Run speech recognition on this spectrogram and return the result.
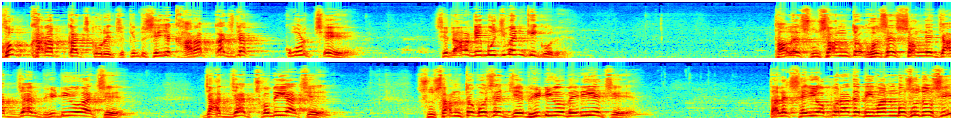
খুব খারাপ কাজ করেছে, কিন্তু সেই যে খারাপ কাজটা করছে, সেটা আগে বুঝবেন কি করে? তাহলে সুশান্ত ঘোষের সঙ্গে যার যার ভিডিও আছে, যার যার ছবি আছে, সুশান্ত ঘোষের যে ভিডিও বেরিয়েছে তাহলে সেই অপরাধে বিমান বসু দোষী?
